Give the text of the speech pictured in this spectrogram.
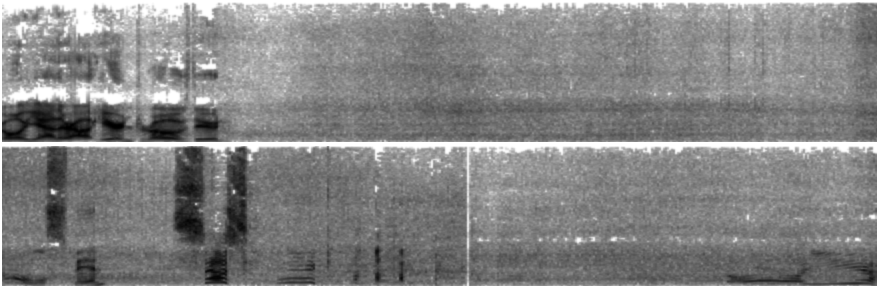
Oh yeah, they're out here in droves, dude. Oh, little spin. So sick. oh yeah.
